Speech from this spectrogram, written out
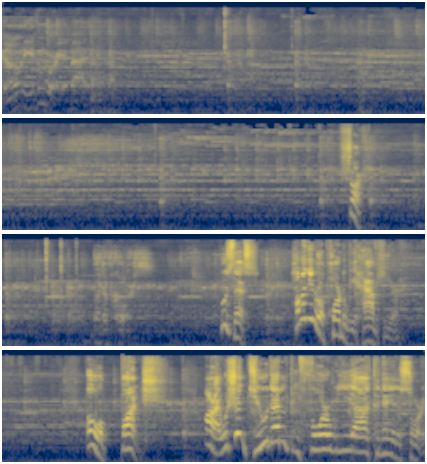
Don't even worry about it. Sure. But of course, Who's this? How many report do we have here? Oh, a bunch. Alright, we should do them before we uh, continue the story.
